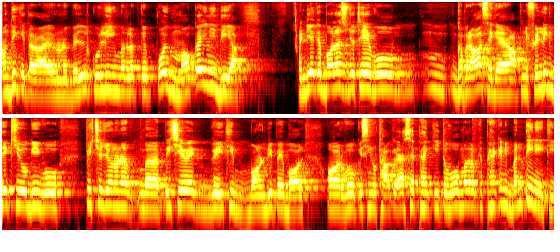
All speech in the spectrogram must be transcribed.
आंधी की तरह आए, उन्होंने बिल्कुल ही मतलब कि कोई मौका ही नहीं दिया। इंडिया के बॉलर्स जो थे वो घबरा से गए। आपने फील्डिंग देखी होगी, वो पीछे जो उन्होंने पीछे गई थी बाउंड्री पे बॉल और वो किसी ने उठा के ऐसे फेंकी तो वो मतलब कि फेंके नहीं बनती नहीं थी।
